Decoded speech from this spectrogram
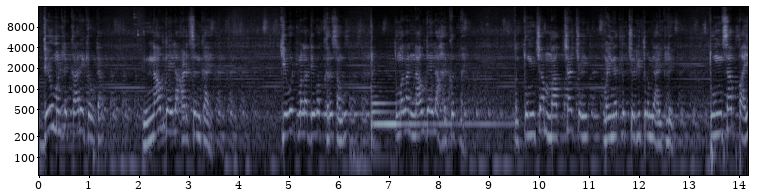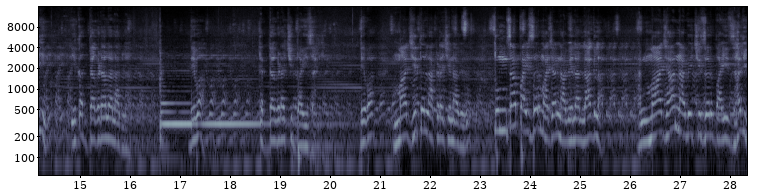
देव म्हटले का रे केवटा? नाव द्यायला अडचण काय? केवट मला देवा खरं सांगू? तुम्हाला नाव द्यायला हरकत नाही. पण तुमच्या मागच्या महिन्यातलं चरित्र मी ऐकलंय. तुमचा पायी एका दगडाला लागला. देवा त्या दगडाची बाई झाली. देवा माझी तर लाकडाची नावे हो. तुमचा पाय जर माझ्या नावेला लागला आणि माझ्या नावेची जर बाई झाली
